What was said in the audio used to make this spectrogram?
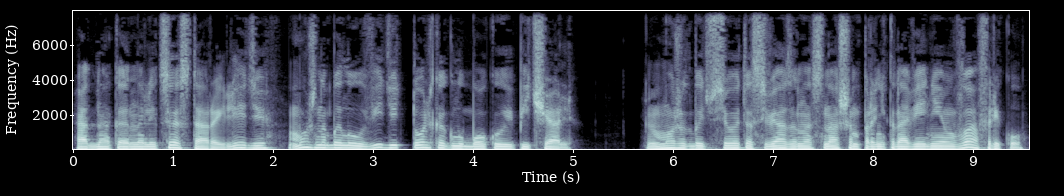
Однако на лице старой леди можно было увидеть только глубокую печаль. Может быть, все это связано с нашим проникновением в Африку.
